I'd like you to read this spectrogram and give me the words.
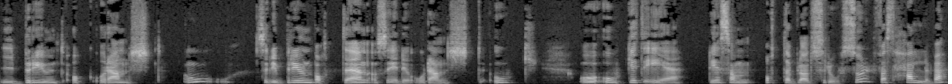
i brunt och orange. Oh. Så det är brun botten och så är det orange ok. Och oket är, det är som åttabladsrosor fast halva.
